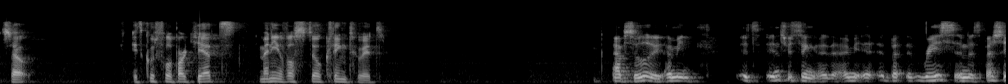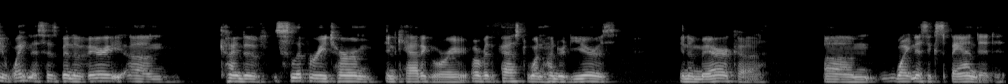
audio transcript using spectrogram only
So it could fall apart, yet many of us still cling to it Absolutely. I mean, it's interesting. I mean, but race and especially whiteness has been a very um, kind of slippery term and category over the past 100 years in America. Um, whiteness expanded.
